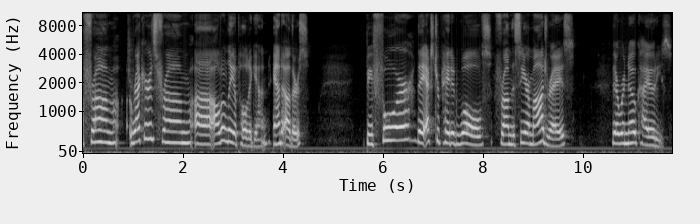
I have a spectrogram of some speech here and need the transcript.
from records from uh, Aldo Leopold again and others, before they extirpated wolves from the Sierra Madres, there were no coyotes.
